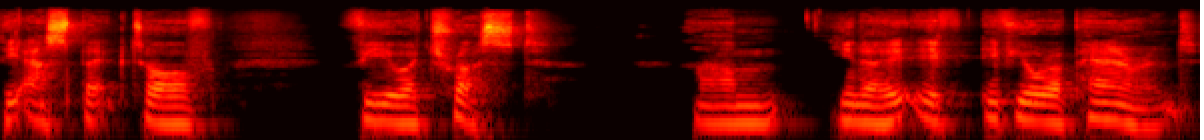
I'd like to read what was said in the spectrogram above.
the aspect of viewer trust. Um, you know, if if you're a parent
